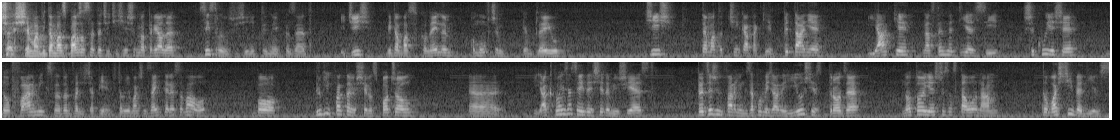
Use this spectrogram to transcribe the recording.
Cześć, siema, witam was bardzo serdecznie w dzisiejszym materiale. Z tej strony oczywiście jak PZ. I dziś witam was w kolejnym omówczym gameplayu. Dziś temat odcinka takie pytanie, jakie następne DLC szykuje się do Farming Simulator 25. To mnie właśnie zainteresowało, bo drugi kwartał już się rozpoczął. E, aktualizacja 1.7 już jest. Precision Farming zapowiedziany już jest w drodze no to jeszcze zostało nam to właściwe DLC,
